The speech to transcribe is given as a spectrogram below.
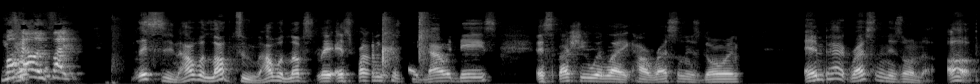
You Well, hell, it's like Listen, I would love to. I would love to. It's funny because like nowadays, especially with like how wrestling is going, Impact Wrestling is on the up.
